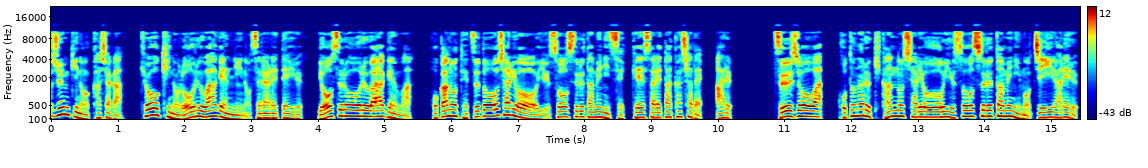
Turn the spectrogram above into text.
準軌の貨車が、狭軌のロールワーゲンに乗せられている、ヨースロールワーゲンは、他の鉄道車両を輸送するために設計された貨車で、ある。通常は、異なる軌間の車両を輸送するために用いられる。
